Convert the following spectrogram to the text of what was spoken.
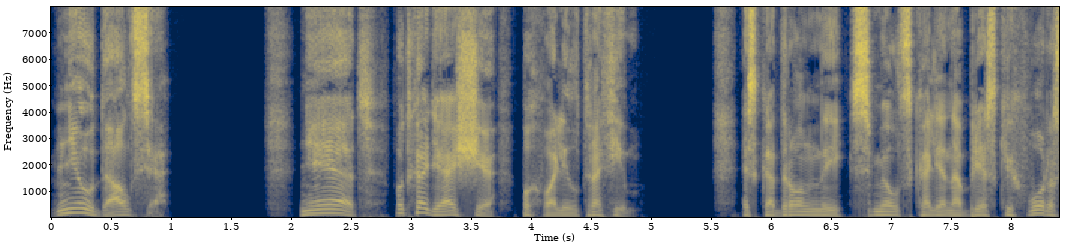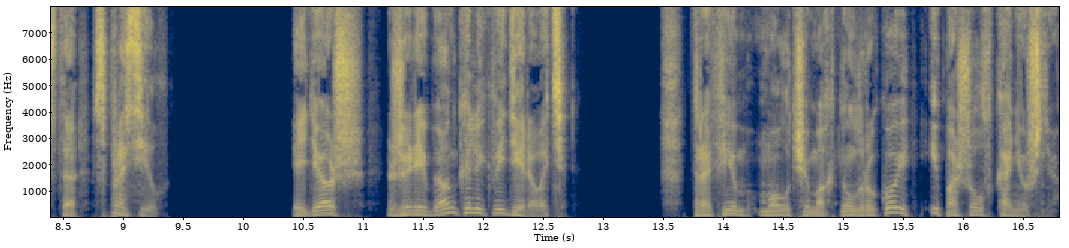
Не удался». «Нет, подходяще», — похвалил Трофим. Эскадронный смел с колен обрезки хвороста, спросил. «Идешь жеребенка ликвидировать?» Трофим молча махнул рукой и пошел в конюшню.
